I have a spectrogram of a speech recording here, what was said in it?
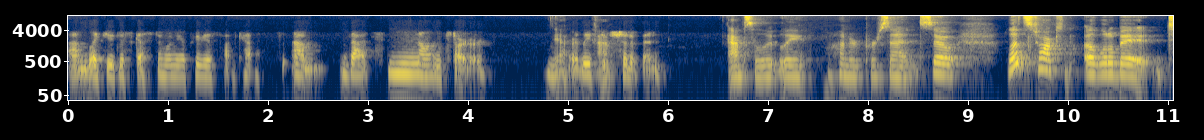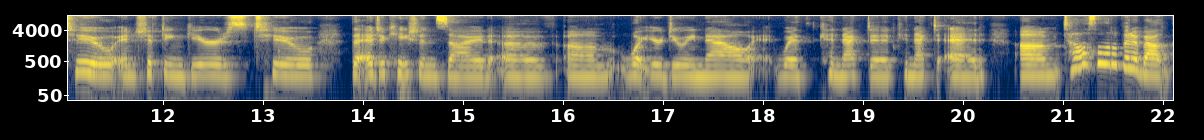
um, like you discussed in one of your previous podcasts, um, that's non-starter. Yeah, or at least it should have been. Absolutely, 100%. So let's talk a little bit too, and shifting gears to the education side of um, what you're doing now with Connected, Connect Ed. Um, tell us a little bit about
